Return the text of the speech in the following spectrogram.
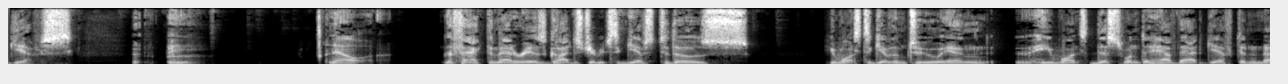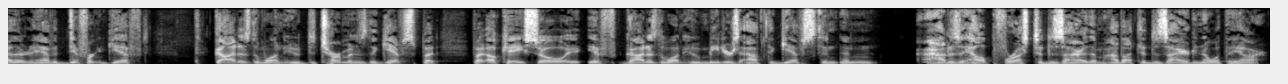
gifts Now, the fact of the matter is, God distributes the gifts to those he wants to give them to, and he wants this one to have that gift and another to have a different gift. God is the one who determines the gifts, but but okay, so if God is the one who meters out the gifts, then then how does it help for us to desire them? How about to desire to know what they are?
